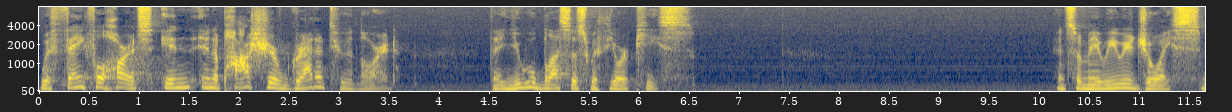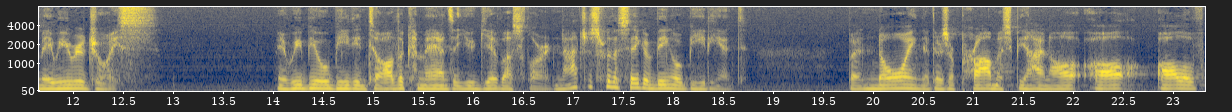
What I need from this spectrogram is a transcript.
with thankful hearts in, in a posture of gratitude, Lord, that you will bless us with your peace. And so may we rejoice, may we rejoice. May we be obedient to all the commands that you give us, Lord, not just for the sake of being obedient, but knowing that there's a promise behind all, all, all, of,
